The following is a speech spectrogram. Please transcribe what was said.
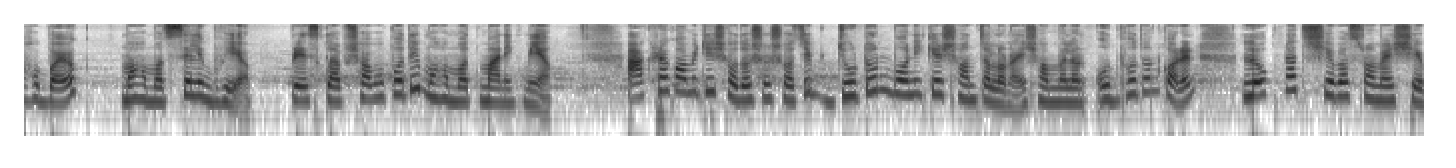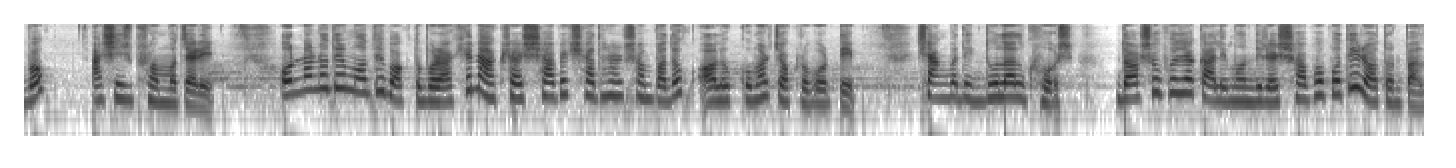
আহ্বায়ক মোহাম্মদ সেলিম ভুইয়া। প্রেস ক্লাব সভাপতি মোহাম্মদ মানিক মিয়া। আখড়া কমিটির সদস্য সচিব জুটন বণিকের সঞ্চালনায় সম্মেলন উদ্বোধন করেন লোকনাথ সেবাশ্রমের সেবক আশিস ব্রহ্মচারী। অন্যান্যদের মধ্যে বক্তব্য রাখেন আখড়ার সাবেক সাধারণ সম্পাদক অলোক কুমার চক্রবর্তী, সাংবাদিক দুলাল ঘোষ, দশভোজা কালী মন্দিরের সভাপতি রতন পাল।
